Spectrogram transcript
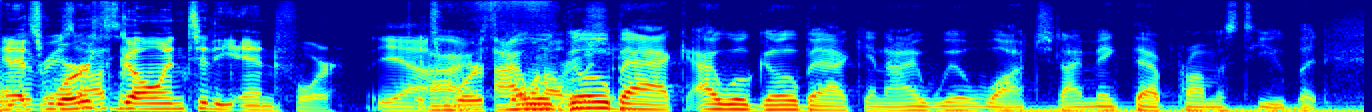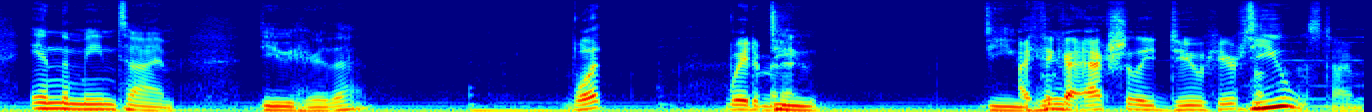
and it's worth awesome. going to the end for. Yeah. it's All right, worth. I going will all the go back. I will go back and I will watch it. I make that promise to you. But in the meantime, do you hear that? What? Wait a Do minute. You? Do you? I think I actually do hear something you- this time.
